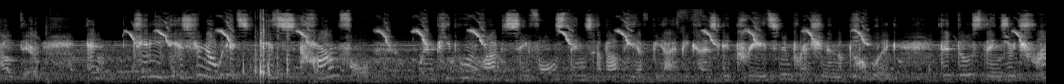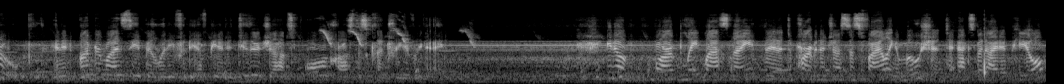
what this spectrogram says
out there. And Kitty, as you know, it's it's harmful when people are allowed to say false things about the FBI because it creates an impression in the public that those things are true, and it undermines the ability for the FBI to do their jobs all across this country every day. You know, Barb, late last night, the Department of Justice filing a motion to expedite appeal,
